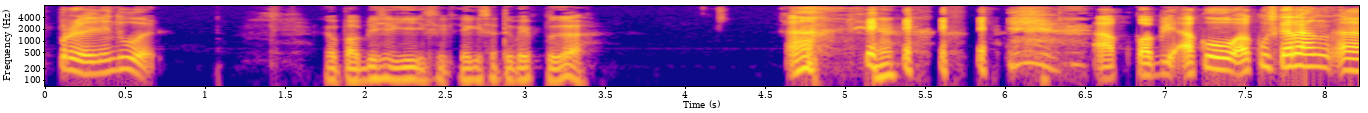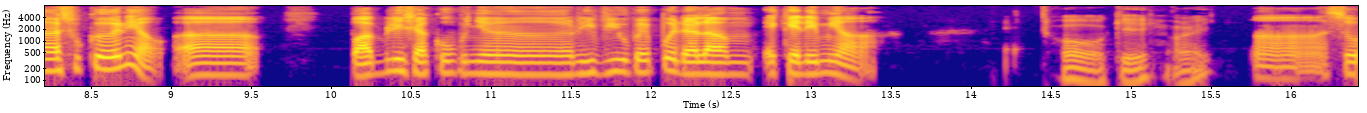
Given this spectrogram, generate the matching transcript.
April macam tu kot. kau publish lagi lagi satu paper lah. Aku publish aku aku sekarang uh, suka ni tau. Uh, publish aku punya review paper dalam academia. Oh, okay. Alright. Uh, so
